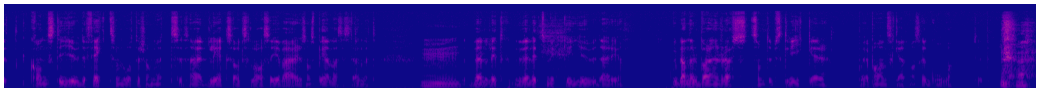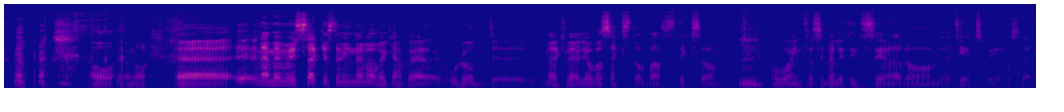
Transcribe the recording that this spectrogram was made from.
ett konstig ljudeffekt som låter som ett så här leksakslasergevär som spelas istället. Mm. Väldigt, väldigt mycket ljud är det ju. Ibland är det bara en röst som typ skriker på japanska att man ska gå. Typ. ja, underbart. Eh, eh, nej men mitt starkaste minne var väl kanske, och då, märk väl, jag var 16 bast liksom. Mm. Och var intresse, väldigt intresserad av tv-spel och sådär.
